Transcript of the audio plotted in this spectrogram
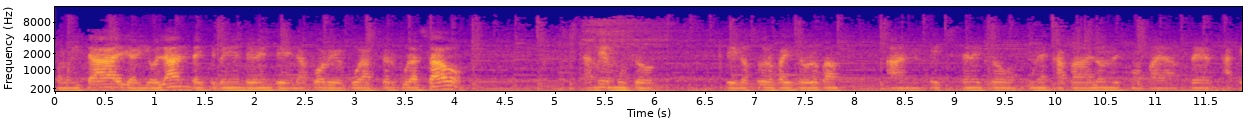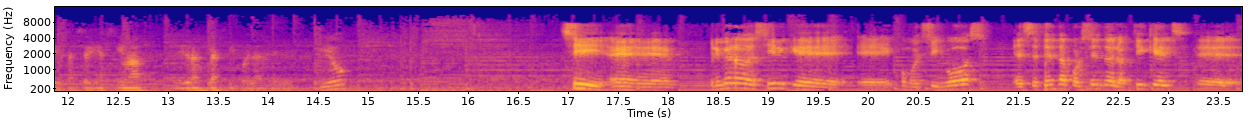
como Italia y Holanda, independientemente del aporte que pueda hacer Curazao, también muchos de los otros países de Europa han se han hecho una escapada a Londres como para ver aquella serie encima del gran clásico de la Diego. Sí, eh, primero decir que, eh, como decís vos, el 70% de los tickets eh,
